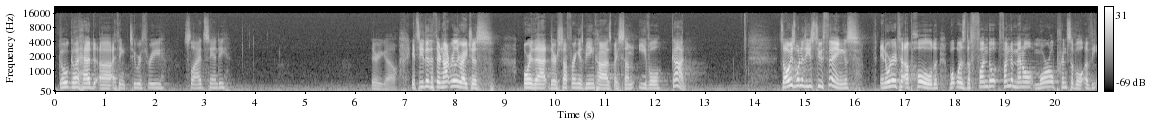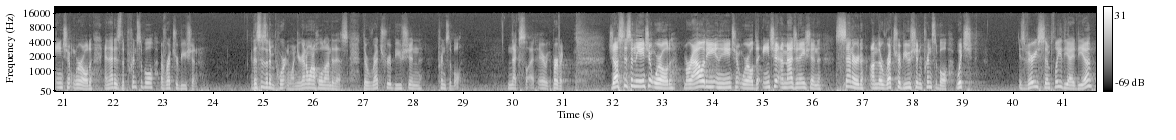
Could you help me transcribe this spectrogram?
go, go ahead, uh, I think two or three slides, Sandy. There you go. It's either that they're not really righteous or that their suffering is being caused by some evil God. It's always one of these two things in order to uphold what was the funda- fundamental moral principle of the ancient world, and that is the principle of retribution. This is an important one. You're going to want to hold on to this the retribution principle. Next slide. There we go. Perfect. Justice in the ancient world, morality in the ancient world, the ancient imagination centered on the retribution principle, which is very simply the idea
